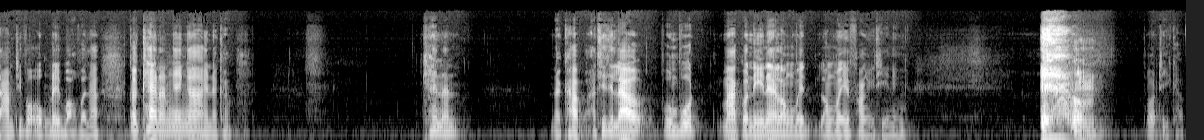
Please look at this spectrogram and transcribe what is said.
ตามที่พระองค์ได้บอกไปแล้ว ก็แค่นั้นง่าย ๆ นะครับ แค่นั้นนะครับ อาทิตย์ที่แล้วผมพูด มากกว่านี้นะลองไปลองไปฟังอีกทีหนึ่งโทษทีครับ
